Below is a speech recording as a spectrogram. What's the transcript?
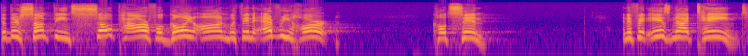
that there's something so powerful going on within every heart called sin. And if it is not tamed,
